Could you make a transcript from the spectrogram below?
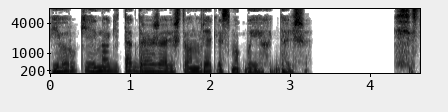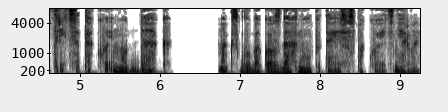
Его руки и ноги так дрожали, что он вряд ли смог бы ехать дальше. Сестрица такой мудак. Макс глубоко вздохнул, пытаясь успокоить нервы.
